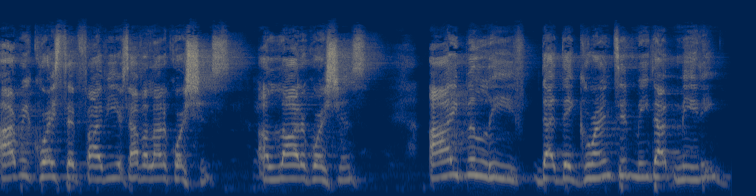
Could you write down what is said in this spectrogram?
I requested five years. I have a lot of questions, a lot of questions. I believe that they granted me that meeting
